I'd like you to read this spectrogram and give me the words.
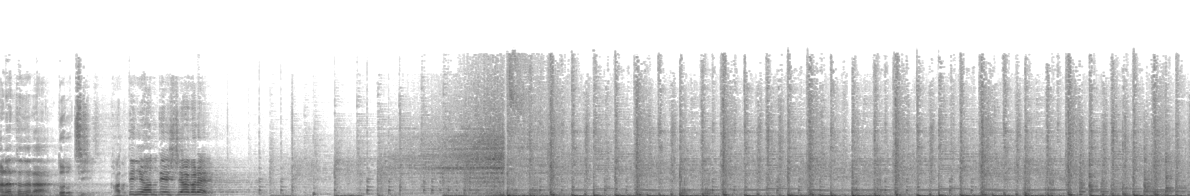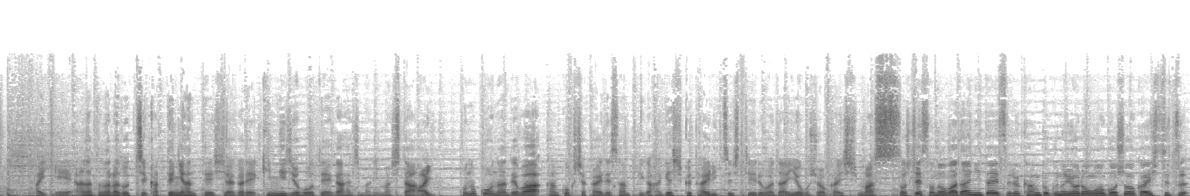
あなたならどっち？勝手に判定しやがれ。ははい、えーあなたならどっち勝手に判定しやがれ金二次法廷が始まりました、はい。このコーナーでは韓国社会で賛否が激しく対立している話題をご紹介します。そしてその話題に対する韓国の世論をご紹介しつつ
